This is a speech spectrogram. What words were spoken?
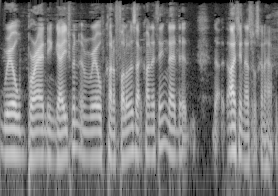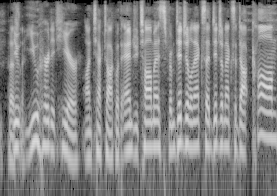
real brand engagement and real kind of followers, that kind of thing, then then- I think that's what's going to happen. You, Personally, you heard it here on Tech Talk with Andrew Thomas from Digital Nexa, digitalnexa.com.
